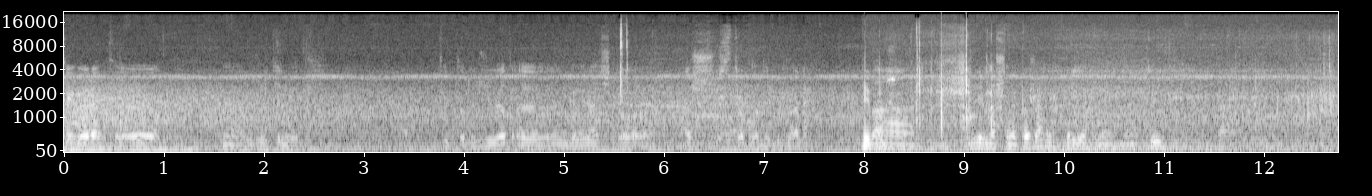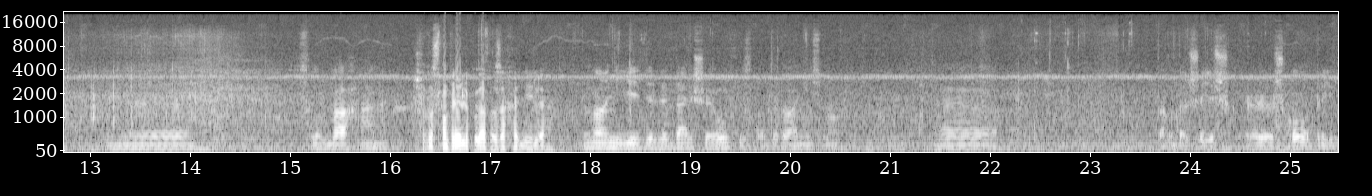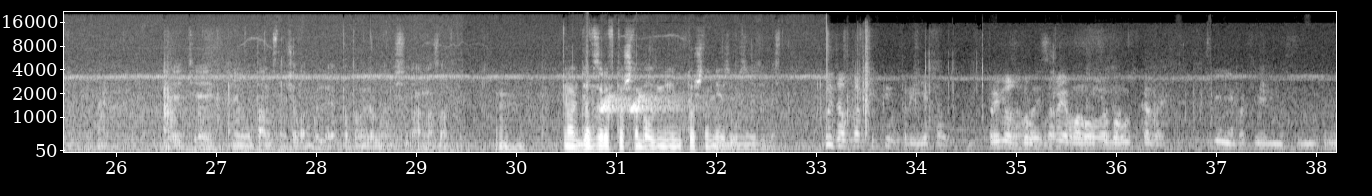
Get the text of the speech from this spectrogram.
все говорят, э, ну, жители, те, кто тут живет, э, говорят, что аж стекла добежали. Там На две машины пожарных приехали, менты, э, служба охраны. Что-то смотрели, куда-то заходили. Но они ездили дальше офис вот этого Анисимова. Э, Там дальше есть э, школа, приют детей. Они там сначала были, потом вернулись сюда назад. Ну а где взрыв точно был, не, точно неизвестно. Неизвестно. Вызов поступил, приехал. Привез группу, что я вам еще могу сказать? Впечатление, по всей видимости, внутри.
